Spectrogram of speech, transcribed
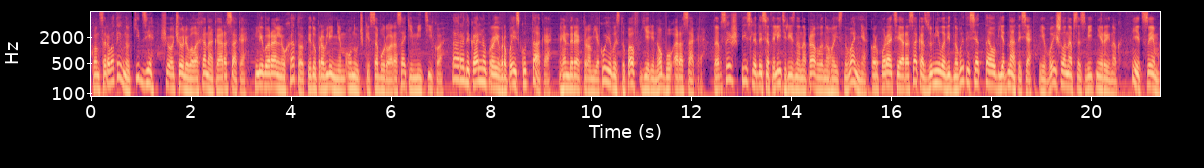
консервативну Кідзі, що очолювала Ханака Арасака, ліберальну хато під управлінням онучки Сабуру Арасакі Мітіко та радикальну проєвропейську Така, гендиректором якої виступав Єрінобу Арасака. Та все ж після десятиліть різнонаправленого існування корпорація Арасака зуміла відновитися та об'єднатися і вийшла на всесвітній ринок. І цим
